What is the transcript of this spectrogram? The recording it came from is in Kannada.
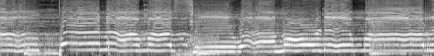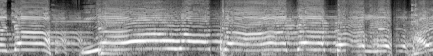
ಸತ್ಯವಂತನ ಶಿವ ನೋಡಿ ಮಾರ್ಗ ಯಾವ ಜಾಗದಲ್ಲಿ ಹೈ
